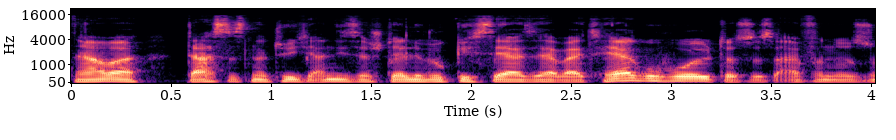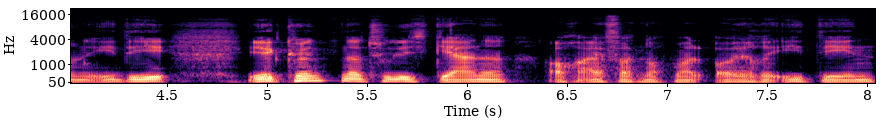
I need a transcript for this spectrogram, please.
aber das ist natürlich an dieser Stelle wirklich sehr, sehr weit hergeholt. Das ist einfach nur so eine Idee. Ihr könnt natürlich gerne auch einfach nochmal eure Ideen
